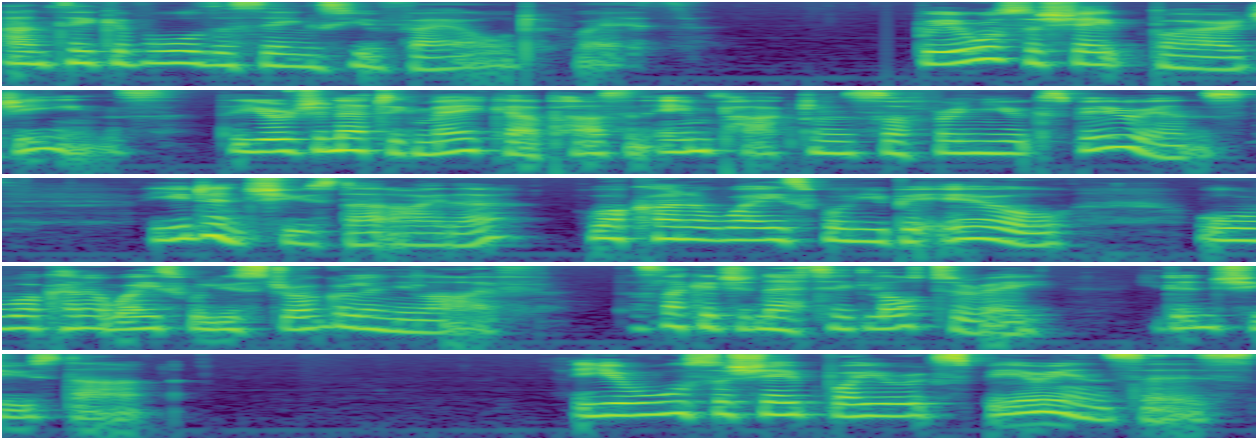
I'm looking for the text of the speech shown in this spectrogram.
and think of all the things you failed with. We're also shaped by our genes. That your genetic makeup has an impact on the suffering you experience. You didn't choose that either. What kind of ways will you be ill? Or what kind of ways will you struggle in your life? That's like a genetic lottery. You didn't choose that. You're also shaped by your experiences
